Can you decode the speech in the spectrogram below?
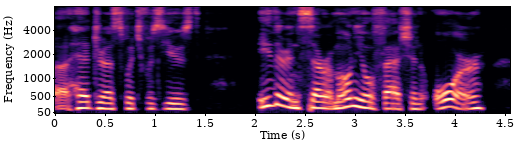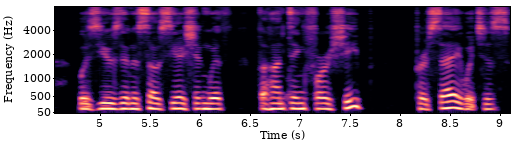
a headdress which was used either in ceremonial fashion or was used in association with the hunting for sheep per se, which is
